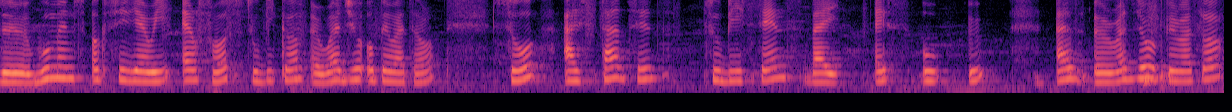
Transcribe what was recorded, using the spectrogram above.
the Women's Auxiliary Air Force to become a radio operator. So, I started to be sent by SOE as a radio operator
